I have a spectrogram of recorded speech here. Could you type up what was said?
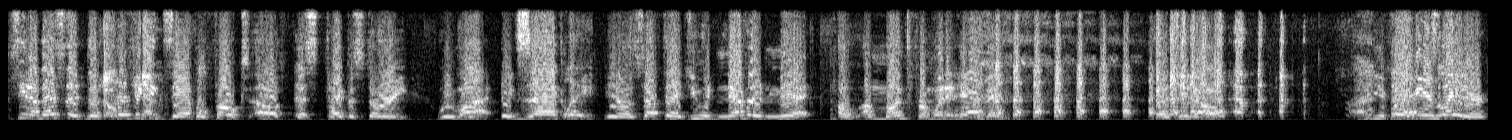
See, now that's the, the Nope, perfect never. example, folks, of this type of story we want. exactly. You know, stuff that you would never admit a, a month from when it happened. but you know, uh, you five years later,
